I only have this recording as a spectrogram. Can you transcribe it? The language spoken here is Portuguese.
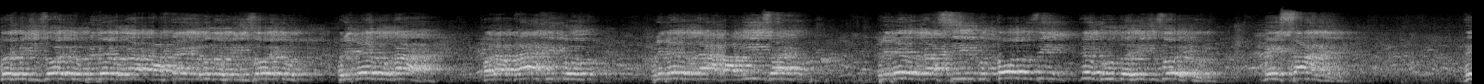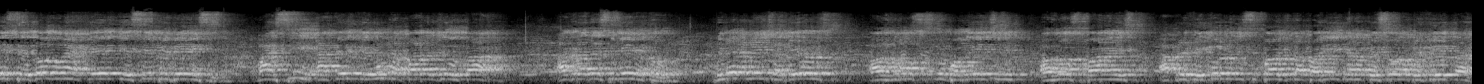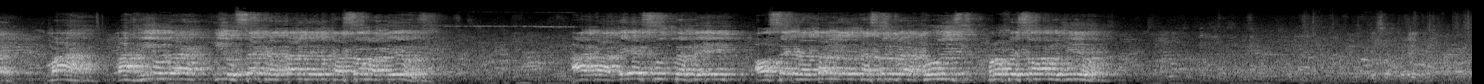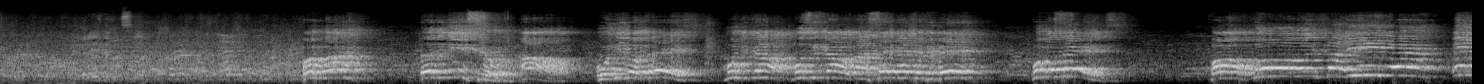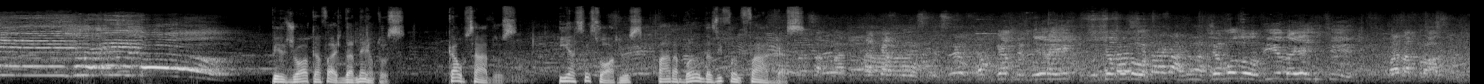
2018, primeiro lugar, cartel do 2018, primeiro lugar, coreográfico, primeiro lugar, baliza, primeiro lugar, cívico, todos em Candu 2018. Mensagem, vencedor não é aquele que sempre vence, mas sim aquele que nunca para de lutar. Agradecimento, primeiramente a Deus, aos nossos componentes, aos nossos pais, à Prefeitura Municipal de Itaparica, na pessoa da prefeita Mar, Marrilda e o secretário de Educação, Matheus. Agradeço também ao secretário musical, da série FFB. Com vocês, Falcões da Ilha e Juventude! PJ Fardamentos, calçados e acessórios para bandas e fanfarras. Daqui a pouco. É porque a primeira aí chamou no, chamou no ouvido, aí a gente vai na próxima.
